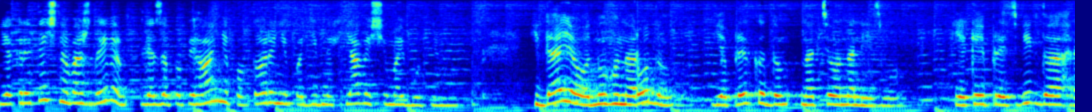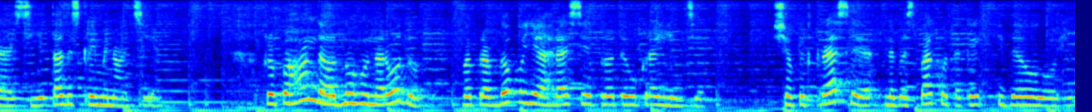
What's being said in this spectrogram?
є критично важливим для запобігання повторенню подібних явищ у майбутньому. Ідея одного народу є прикладом націоналізму, який призвів до агресії та дискримінації. Пропаганда одного народу виправдовує агресію проти українців, що підкреслює небезпеку таких ідеологій.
